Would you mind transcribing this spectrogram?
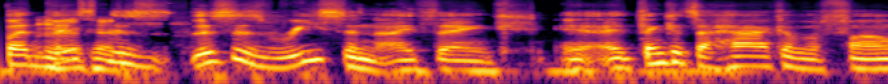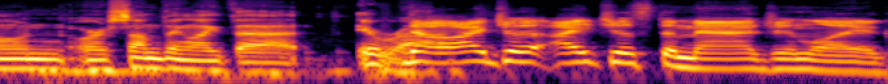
But this Okay. is this is recent. I think. I think it's a hack of a phone or something like that. It No, I just I just imagine like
